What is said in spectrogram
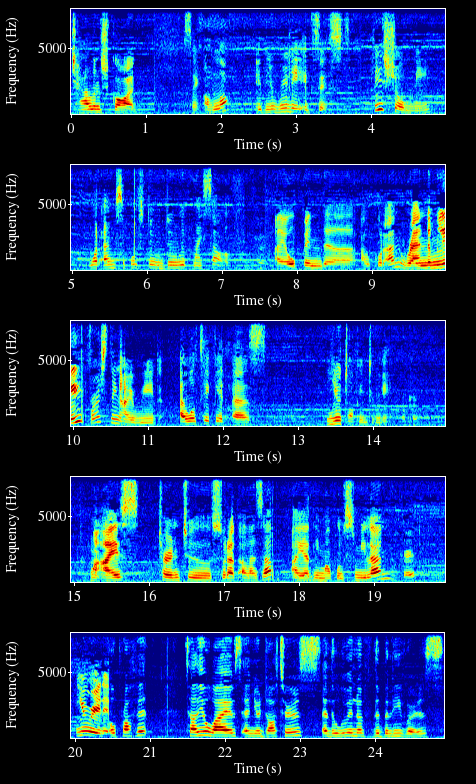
challenged God. It's like, Allah, if you really exist, please show me what I'm supposed to do with myself. Okay. I open the Al Quran randomly. First thing I read, I will take it as you talking to me. Okay. My eyes turn to Surat Al Ahzab, mm-hmm. ayat 59. Okay. You read it. O Prophet, tell your wives and your daughters and the women of the believers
